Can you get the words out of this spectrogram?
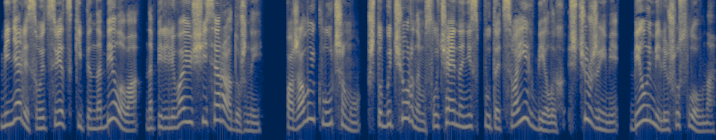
меняли свой цвет с кипенно-белого на переливающийся радужный, Пожалуй, к лучшему, чтобы черным случайно не спутать своих белых с чужими, белыми лишь условно.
